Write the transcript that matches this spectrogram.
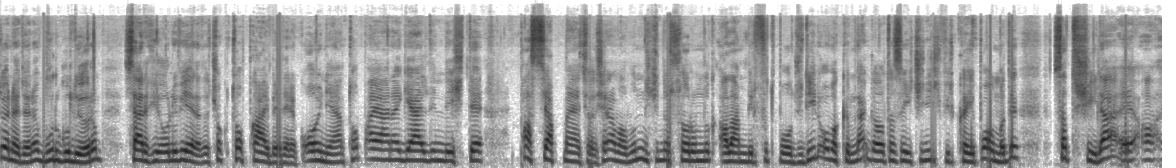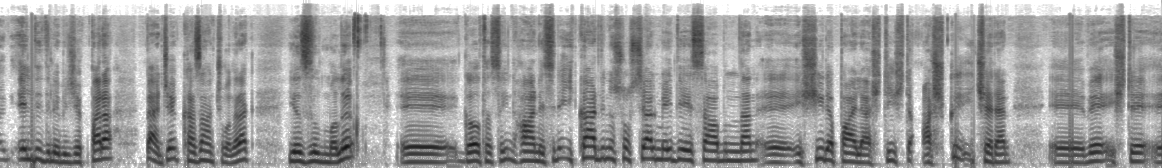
döne döne vurguluyorum. Sergio Oliveira da çok top kaybederek oynayan, top ayağına geldiğinde işte pas yapmaya çalışan ama bunun için de sorumluluk alan bir futbolcu değil. O bakımdan Galatasaray için hiçbir kayıp olmadı. Satışıyla e, elde edilebilecek para bence kazanç olarak yazılmalı. e, Galatasaray'ın hanesine. Icardi'nin sosyal medya hesabından e, eşiyle paylaştığı işte aşkı içeren e, ve işte e,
